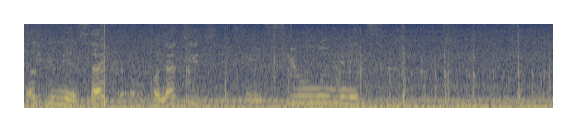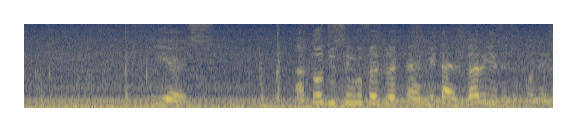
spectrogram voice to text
Just give me a sec. I'll connect it in a few minutes. Yes. I told you single phase break and meter is very easy to connect.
